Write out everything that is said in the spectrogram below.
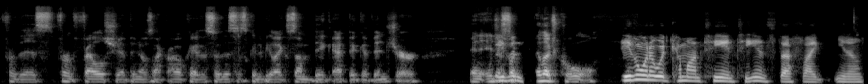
for this for Fellowship, and it was like, okay, so this is going to be like some big epic adventure, and it just Even- looked, it looked cool. even when it would come on TNT and stuff like you know,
